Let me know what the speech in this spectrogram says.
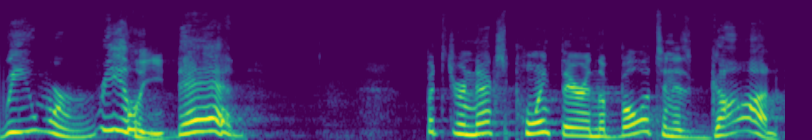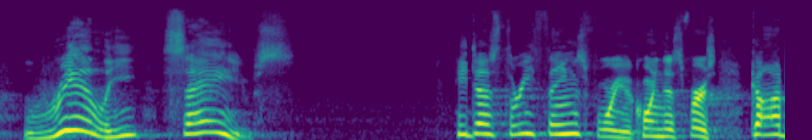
we were really dead. But your next point there in the bulletin is God really saves. He does three things for you according to this verse. God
